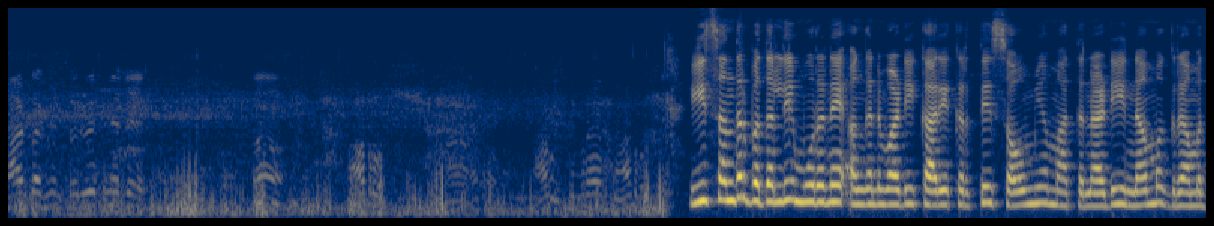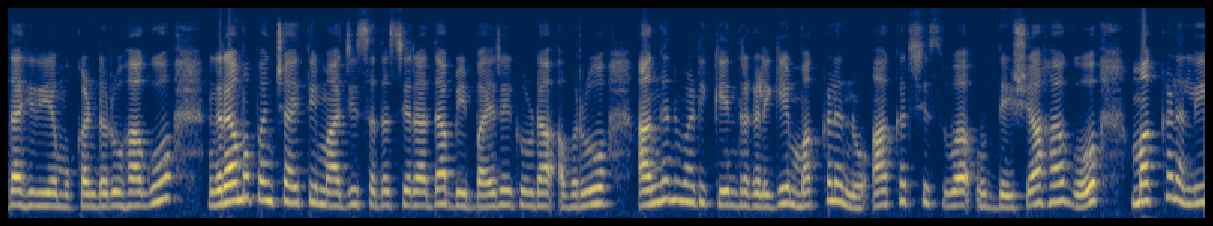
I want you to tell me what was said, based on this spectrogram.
ಮಾಡ್ಬೇಕು ಸರ್ವಿಸ್ ಮೇಲೆ ಇಬ್ರಾಹಿಂ ನಾಡ್ರು ಈ ಸಂದರ್ಭದಲ್ಲಿ ಮೂರನೇ ಅಂಗನವಾಡಿ ಕಾರ್ಯಕರ್ತೆ ಸೌಮ್ಯ ಮಾತನಾಡಿ, ನಮ್ಮ ಗ್ರಾಮದ ಹಿರಿಯ ಮುಖಂಡರು ಹಾಗೂ ಗ್ರಾಮ ಪಂಚಾಯಿತಿ ಮಾಜಿ ಸದಸ್ಯರಾದ ಬಿ. ಬೈರೇಗೌಡ ಅವರು ಅಂಗನವಾಡಿ ಕೇಂದ್ರಗಳಿಗೆ ಮಕ್ಕಳನ್ನು ಆಕರ್ಷಿಸುವ ಉದ್ದೇಶ ಹಾಗೂ ಮಕ್ಕಳಲ್ಲಿ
